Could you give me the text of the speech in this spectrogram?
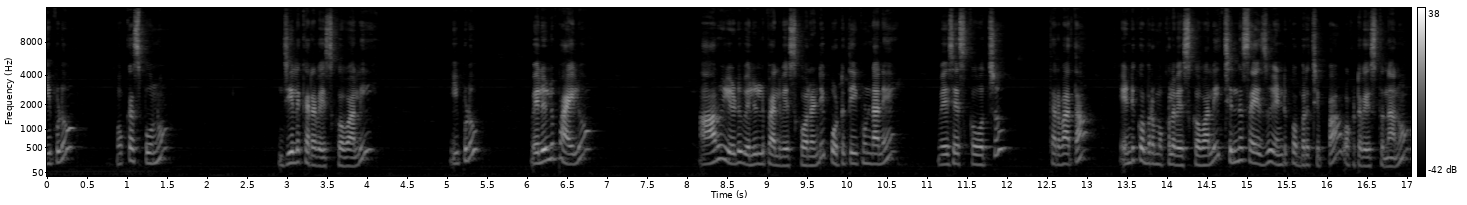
ఇప్పుడు ఒక స్పూను జీలకర్ర వేసుకోవాలి. ఇప్పుడు వెల్లుల్లిపాయలు ఆరు ఏడు వెల్లుల్లిపాయలు వేసుకోవాలండి. పొట్టు తీయకుండానే వేసేసుకోవచ్చు. తర్వాత ఎండు కొబ్బరి ముక్కలు వేసుకోవాలి. చిన్న సైజు ఎండు కొబ్బరి చిప్ప ఒకటి వేస్తున్నాను.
